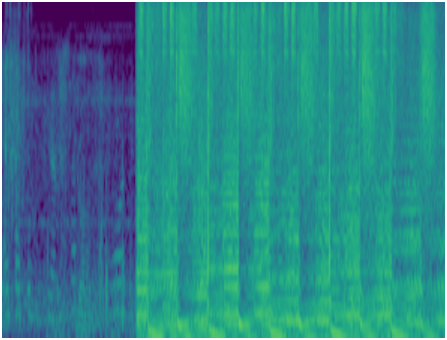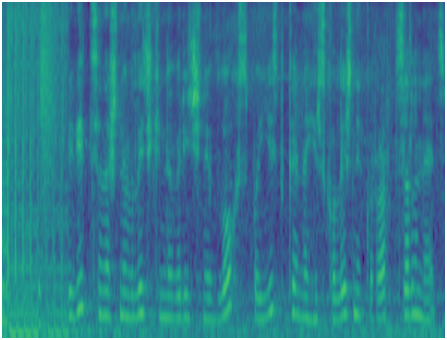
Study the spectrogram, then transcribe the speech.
Отак от б'ємося. Да. Вот. Привіт, це наш невеличкий новорічний влог з поїздки на гірськолижний курорт Зеленець.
